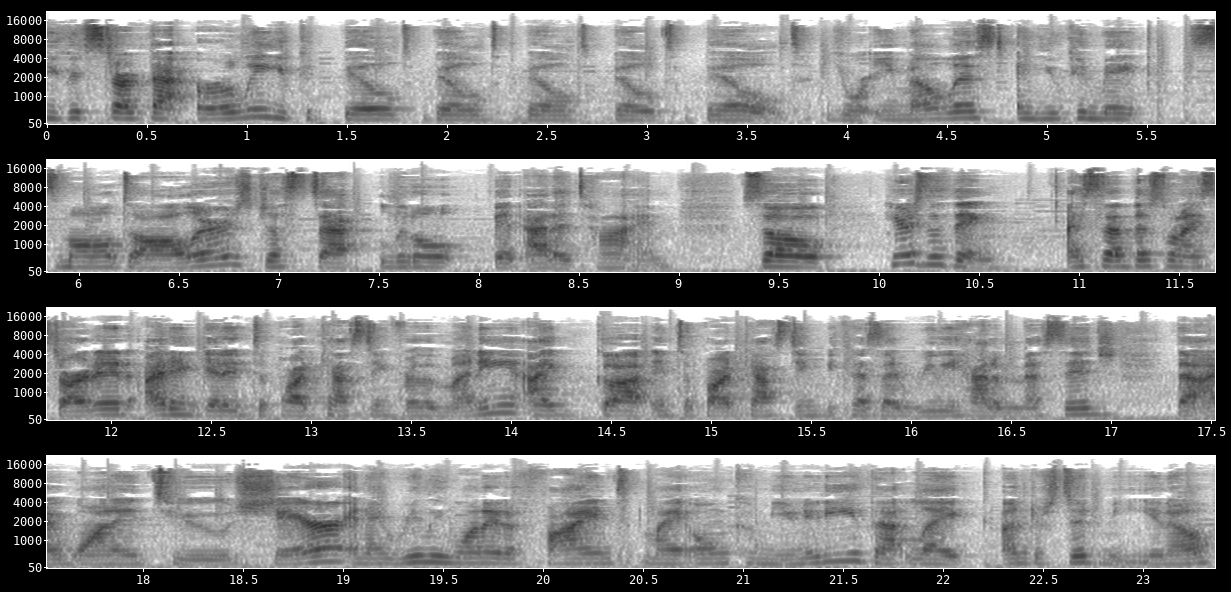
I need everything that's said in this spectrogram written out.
you could start that early, you could build, build, build, build, build your email list and you can make small dollars just a little bit at a time. So here's the thing I said this when I started. I didn't get into podcasting for the money. I got into podcasting because I really had a message that I wanted to share and I really wanted to find my own community that like understood me, you know?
